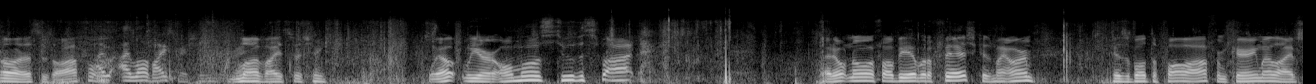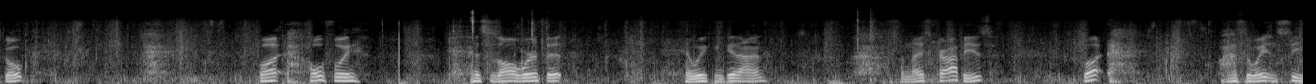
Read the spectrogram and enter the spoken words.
Oh this is awful. I, I love ice fishing. Right? love ice fishing. Well we are almost to the spot I don't know if I'll be able to fish because my arm is about to fall off from carrying my live scope. But hopefully this is all worth it and we can get on some nice crappies. But we'll have to wait and see.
